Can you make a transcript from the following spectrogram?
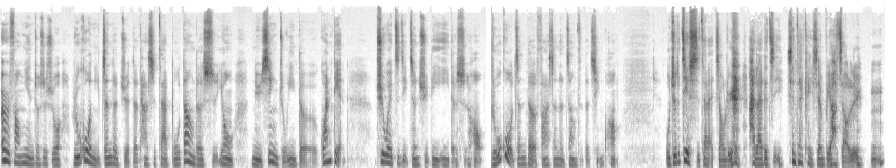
二方面就是说，如果你真的觉得他是在不当的使用女性主义的观点。去为自己争取利益的时候，如果真的发生了这样子的情况，我觉得届时再来焦虑 还来得及，现在可以先不要焦虑。嗯，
